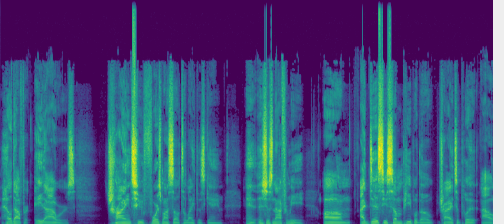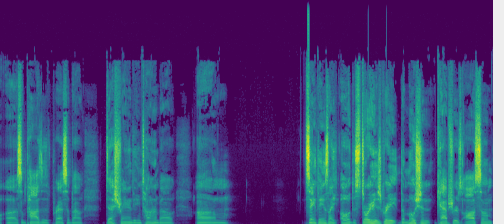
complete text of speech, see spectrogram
held out for eight hours trying to force myself to like this game. And it's just not for me. Um, I did see some people though try to put out uh, some positive press about Death Stranding, talking about um, saying things like, "Oh, the story is great, the motion capture is awesome,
